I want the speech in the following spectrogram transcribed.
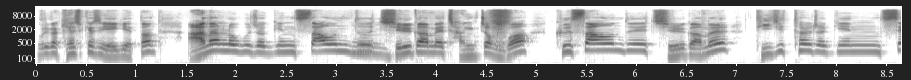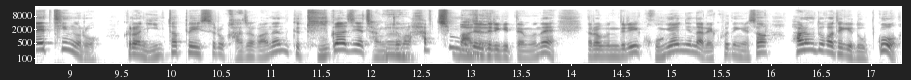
우리가 계속해서 얘기했던 아날로그적인 사운드 음. 질감의 장점과 그 사운드의 질감을 디지털적인 세팅으로 그런 인터페이스로 가져가는 그 두 가지의 장점을 음. 합친. 모델들이기 때문에 여러분들이 공연이나 레코딩에서 활용도가 되게 높고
